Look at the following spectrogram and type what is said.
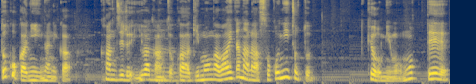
どこかに何か感じる違和感とか疑問が湧いたならそこにちょっと興味を持って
